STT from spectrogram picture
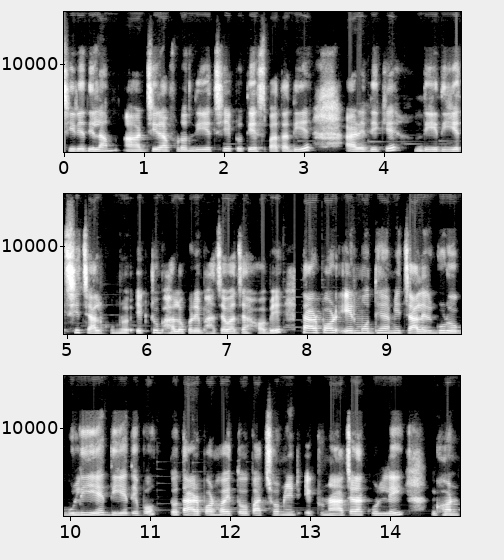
চিড়ে দিলাম আর জিরা ফোড়ন দিয়েছি একটু তেজপাতা দিয়ে। আর এদিকে দিয়ে দিয়েছি চাল কুমড়ো। একটু ভালো করে ভাজা ভাজা হবে। তারপর এর মধ্যে আমি চালের গুঁড়ো গুলিয়ে দিয়ে দেব। তো তারপর হয়তো পাঁচ ছ মিনিট একটু নাড়াচাড়া করলেই ঘন্ট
